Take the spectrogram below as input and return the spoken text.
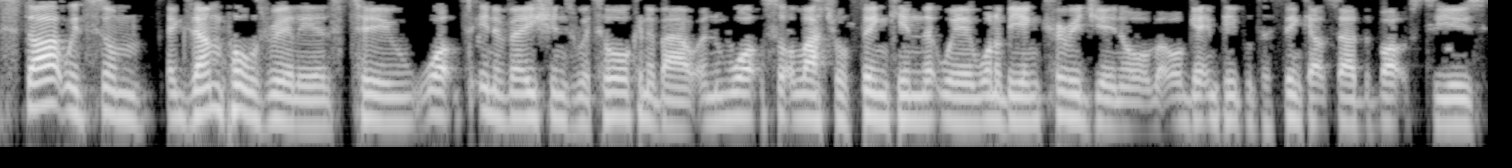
start with some examples really as to what innovations we're talking about and what sort of lateral thinking that we want to be encouraging or, or getting people to think outside the box to use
